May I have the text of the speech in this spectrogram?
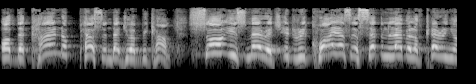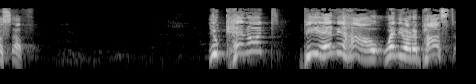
of the kind of person that you have become. So is marriage. It requires a certain level of caring yourself. You cannot be anyhow when you are a pastor.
